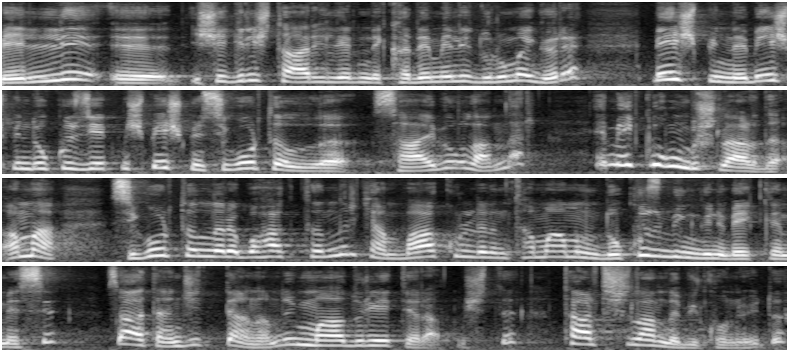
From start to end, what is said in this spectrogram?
belli e, işe giriş tarihlerinde kademeli duruma göre 5000 ile 5975 gün sigortalı sahibi olanlar emekli olmuşlardı. Ama sigortalılara bu hak tanınırken Bağkurların tamamının 9 bin günü beklemesi zaten ciddi anlamda bir mağduriyet yaratmıştı. Tartışılan da bir konuydu.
